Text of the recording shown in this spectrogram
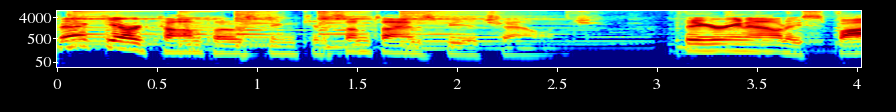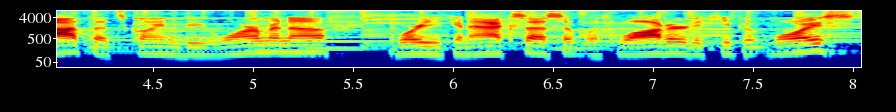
Backyard composting can sometimes be a challenge. Figuring out a spot that's going to be warm enough where you can access it with water to keep it moist.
